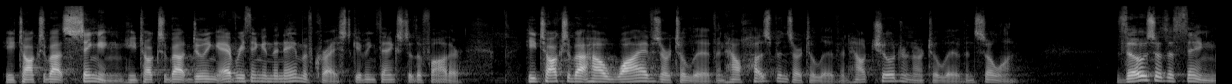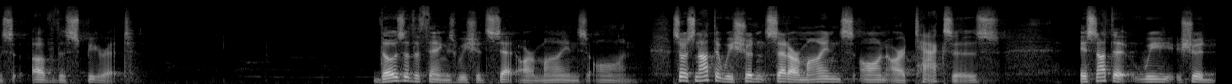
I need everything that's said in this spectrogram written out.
He talks about singing. He talks about doing everything in the name of Christ, giving thanks to the Father. He talks about how wives are to live, and how husbands are to live, and how children are to live, and so on. Those are the things of the Spirit. Those are the things we should set our minds on. So it's not that we shouldn't set our minds on our taxes. It's not that we should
